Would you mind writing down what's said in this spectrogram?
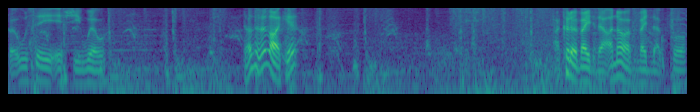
But we'll see if she will. Doesn't look like it. I could have evaded that. I know I've evaded that before.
